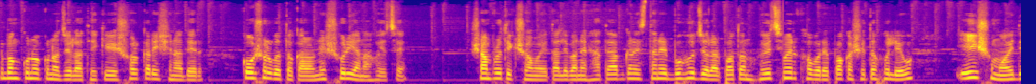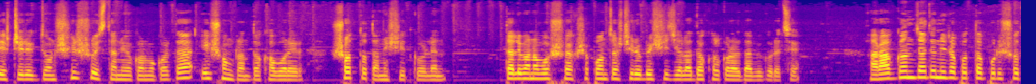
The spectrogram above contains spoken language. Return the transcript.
এবং কোনো কোনো জেলা থেকে সরকারি সেনাদের কৌশলগত কারণে সরিয়ে আনা হয়েছে। সাম্প্রতিক সময়ে তালিবানের হাতে আফগানিস্তানের বহু জেলার পতন হয়েছে। খবরে প্রকাশিত হলেও এই সময় দেশটির একজন শীর্ষস্থানীয় কর্মকর্তা এই সংক্রান্ত খবরের সত্যতা নিশ্চিত করলেন। তালিবান অবশ্য একশো পঞ্চাশটিরও বেশি জেলা দখল করার দাবি করেছে। আর আফগান জাতীয় নিরাপত্তা পরিষদ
